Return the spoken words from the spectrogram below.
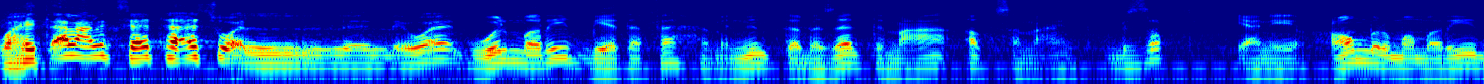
وهيتقال عليك ساعتها أسوأ ال- الاوال والمريض بيتفهم إن أنت بذلت معاه أقصى ما عندك بالظبط. يعني عمر ما مريض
